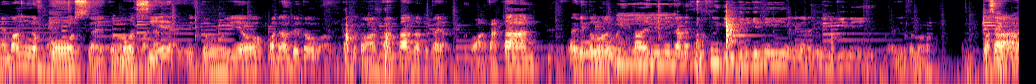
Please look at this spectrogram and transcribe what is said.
memang ngebos kayak itu. Bos sih, Banyak ya. Itu iya, padahal dia tuh bukan ketua angkatan tapi kayak ketua angkatan. Kayak gitu loh. Kita ini nih kalian tuh mesti gini gini gini, kalian tuh gini gini. Kayak gitu loh. Padahal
